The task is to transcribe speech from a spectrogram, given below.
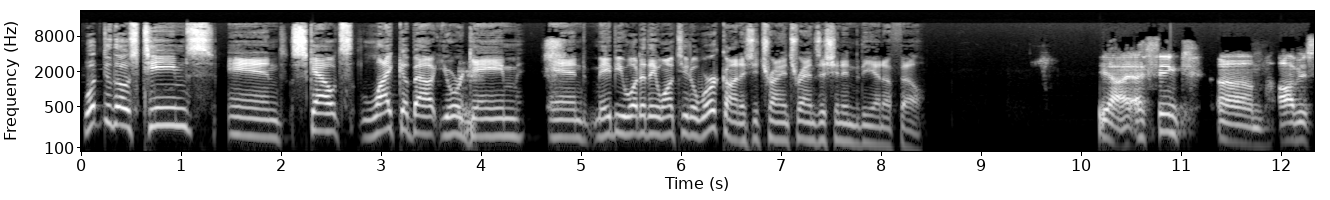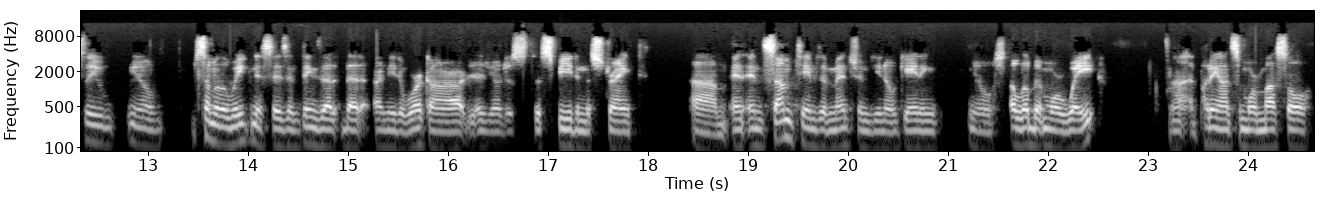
What do those teams and scouts like about your game, and maybe what do they want you to work on as you try and transition into the NFL? Yeah, I think um, obviously, you know, some of the weaknesses and things that that I need to work on are, you know, just the speed and the strength. Um, and, and some teams have mentioned, you know, gaining, you know, a little bit more weight, uh, putting on some more muscle,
